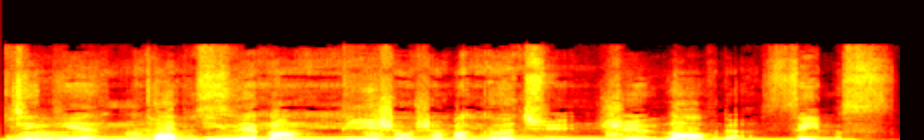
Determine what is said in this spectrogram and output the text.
今天 Top 音乐榜第一首上榜歌曲是 Love 的 Seems。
